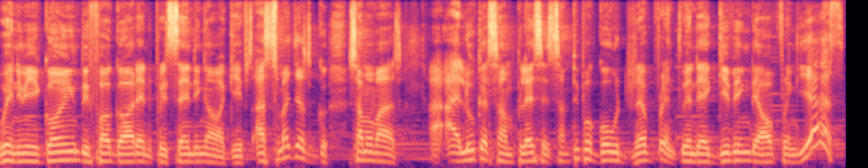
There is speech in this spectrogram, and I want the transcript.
When we're going before God and presenting our gifts, as much as some of us, I, look at some places, some people go with reverence when they're giving their offering. Yes,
